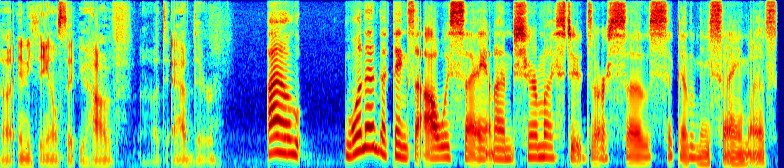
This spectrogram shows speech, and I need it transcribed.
uh, anything else that you have uh, to add there. I one of the things I always say, and I'm sure my students are so sick of me saying this,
